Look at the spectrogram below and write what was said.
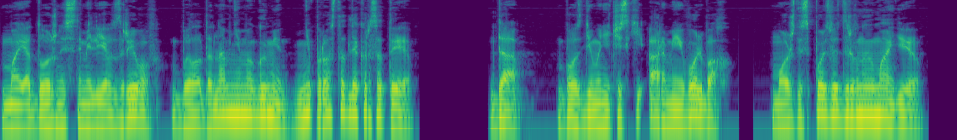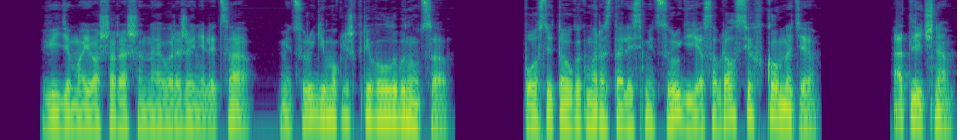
Моя должность сомелье взрывов была дана мне Магумин не просто для красоты. Да, босс демонической армии Вольбах может использовать взрывную магию. Видя мое ошарашенное выражение лица, Мицуруги мог лишь криво улыбнуться. После того, как мы расстались с Мицуруги, я собрал всех в комнате. «Отлично,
